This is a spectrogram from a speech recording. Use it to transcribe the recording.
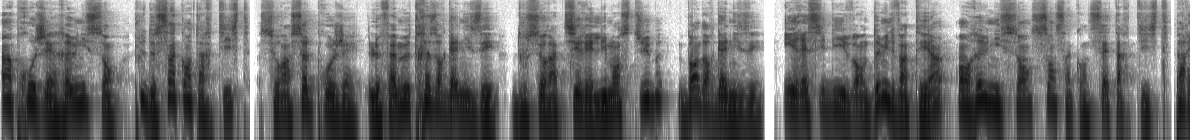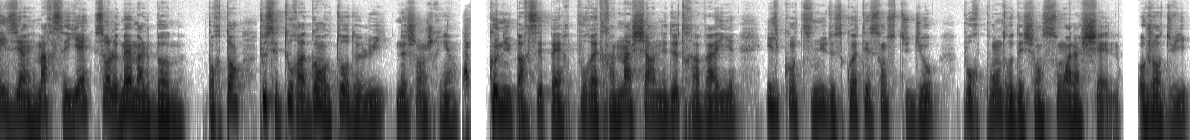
un projet réunissant plus de 50 artistes sur un seul projet, le fameux Très Organisé, d'où sera tiré l'immense tube Bande Organisée. Il récidive en 2021 en réunissant 157 artistes, parisiens et marseillais, sur le même album. Pourtant, tous cet ouragan autour de lui ne change rien. Connu par ses pairs pour être un acharné de travail, il continue de squatter son studio pour pondre des chansons à la chaîne. Aujourd'hui,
